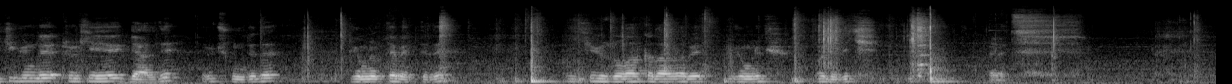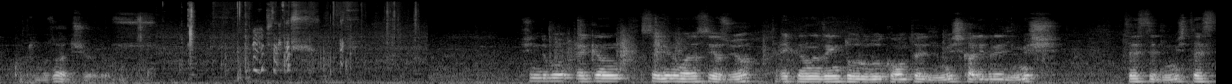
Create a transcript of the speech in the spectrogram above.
iki günde Türkiye'ye geldi. Üç günde de gümrükte bekledi. 200 dolar kadar da bir gümrük ödedik. Evet. Kutumuzu açıyoruz. Şimdi bu ekranın seri numarası yazıyor. Ekranın renk doğruluğu kontrol edilmiş, kalibre edilmiş, test edilmiş. Test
